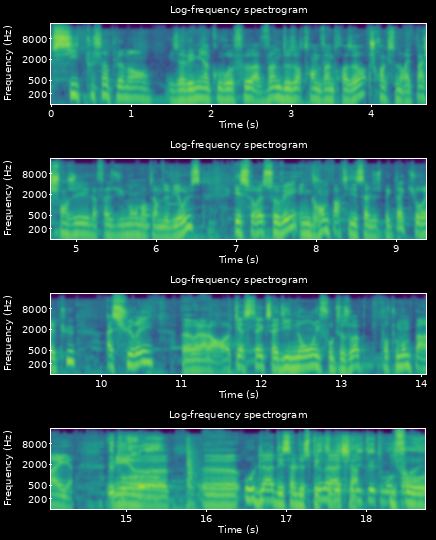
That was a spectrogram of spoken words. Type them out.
si tout simplement ils avaient mis un couvre-feu à 22h30, 23h, je crois que ça n'aurait pas changé la face du monde en termes de virus et ça aurait sauvé une grande partie des salles de spectacle qui auraient pu assurer. Euh, voilà, alors Castex a dit non, il faut que ce soit pour tout le monde pareil. Mais euh, euh, au-delà des salles de spectacle, il, faut, pareil.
